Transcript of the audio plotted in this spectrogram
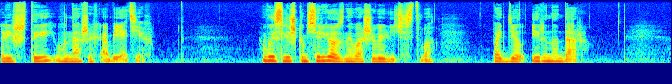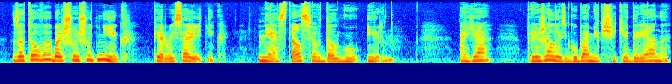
Лишь ты в наших объятиях». «Вы слишком серьезны, Ваше Величество», — поддел Ирна Дар. «Зато вы большой шутник, первый советник», — не остался в долгу Ирн. А я прижалась губами к щеке Дариана,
